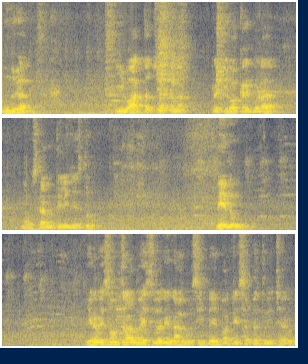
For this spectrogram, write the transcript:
ముందుగా ఈ వార్త చూస్తున్న ప్రతి ఒక్కరికి కూడా నమస్కారం తెలియజేస్తూ నేను ఇరవై సంవత్సరాల వయసులోనే నాకు సిపిఐ పార్టీ సభ్యత్వం ఇచ్చారు.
